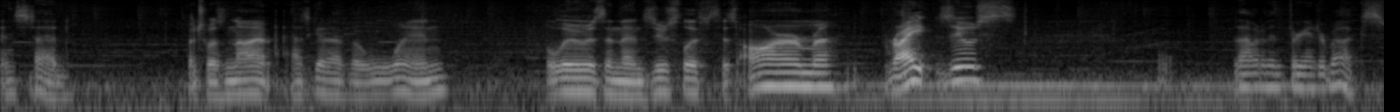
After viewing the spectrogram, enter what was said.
instead. Which was not as good of a win. Blues and then Zeus lifts his arm. Right, Zeus? That would have been 300 bucks.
